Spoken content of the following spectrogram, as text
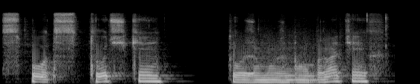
Спот с точки тоже можно убрать их.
